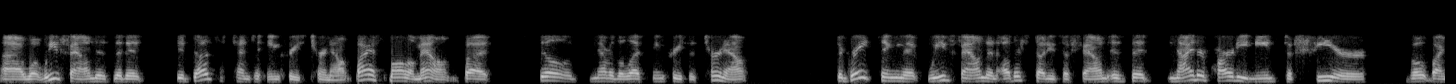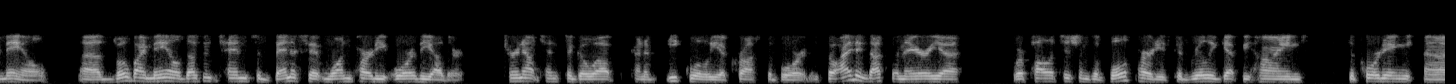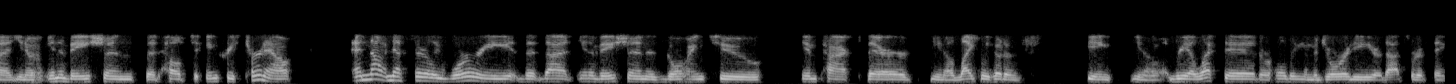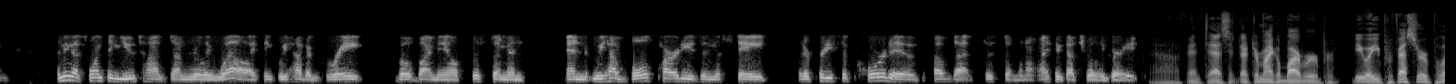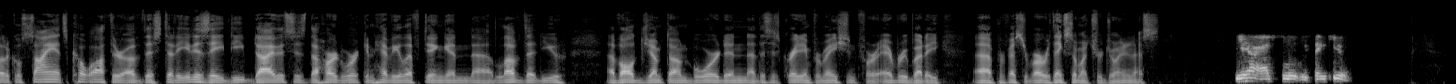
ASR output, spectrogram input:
Uh, what we've found is that it, it does tend to increase turnout by a small amount, but still nevertheless increases turnout. The great thing that we've found and other studies have found is that neither party needs to fear vote by mail. Uh, vote by mail doesn't tend to benefit one party or the other turnout tends to go up kind of equally across the board. And so I think that's an area where politicians of both parties could really get behind supporting, uh, you know, innovations that help to increase turnout, and not necessarily worry that that innovation is going to impact their, you know, likelihood of being, you know, reelected or holding the majority or that sort of thing. I think that's one thing Utah's done really well. I think we have a great vote by mail system, and and we have both parties in the state that are pretty supportive of that system, and I think that's really great. Uh, fantastic. Dr. Michael Barber, BYU professor of political science, co author of this study. It is a deep dive. This is the hard work and heavy lifting, and uh, love that you have all jumped on board, and uh, this is great information for everybody. Uh, professor Barber, thanks so much for joining us. Yeah, absolutely. Thank you.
